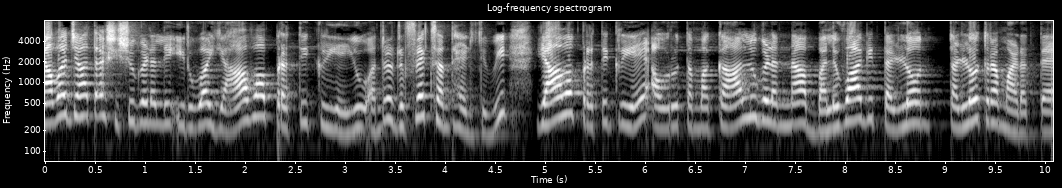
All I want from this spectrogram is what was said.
ನವಜಾತ ಶಿಶುಗಳಲ್ಲಿ ಇರುವ ಯಾವ ಪ್ರತಿಕ್ರಿಯೆಯು, ಅಂದರೆ ರಿಫ್ಲೆಕ್ಸ್ ಅಂತ ಹೇಳ್ತೀವಿ, ಯಾವ ಪ್ರತಿಕ್ರಿಯೆ ಅವರು ತಮ್ಮ ಕಾಲುಗಳನ್ನು ಬಲವಾಗಿ ತಳ್ಳೋ ತಳ್ಳೋ ಥರ ಮಾಡುತ್ತೆ?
